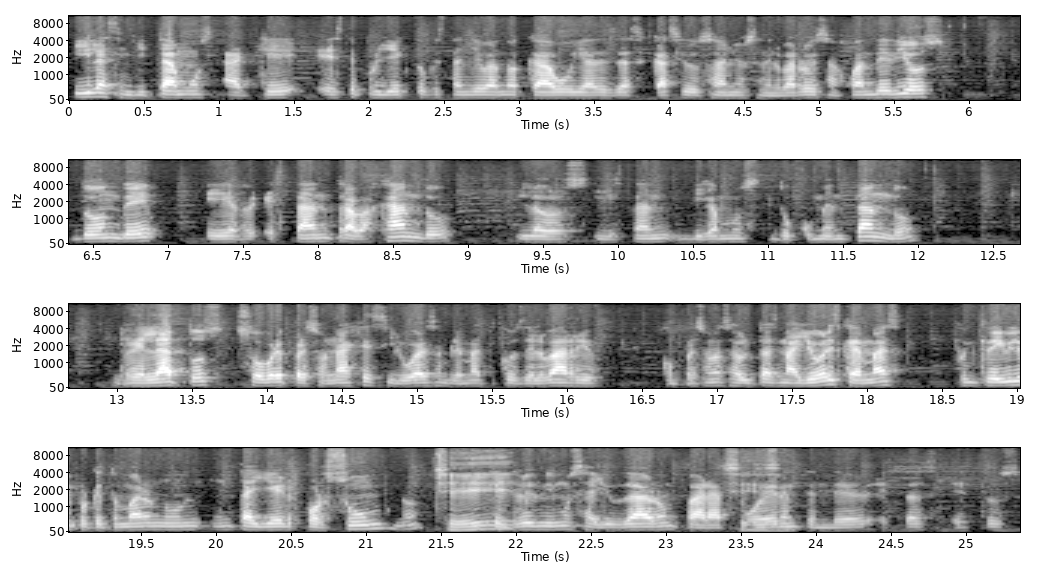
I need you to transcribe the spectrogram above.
y las invitamos a que este proyecto que están llevando a cabo ya desde hace casi dos años en el barrio de San Juan de Dios, donde eh, están trabajando los, y están, digamos, documentando relatos sobre personajes y lugares emblemáticos del barrio con personas adultas mayores, que además fue increíble porque tomaron un, taller por Zoom, ¿no? Sí. que entre ellos mismos se ayudaron para poder entender estas estos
